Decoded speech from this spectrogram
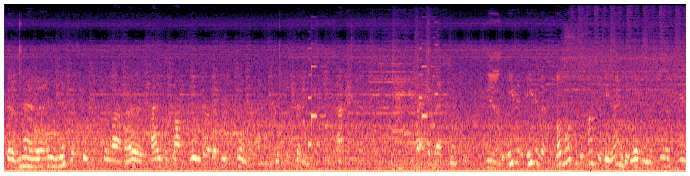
Because man, it was just the thing I heard. I even saw the video that he was doing. I mean, just crazy back punches. Yeah. Even even the most of the punches he landed was in the fourth and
